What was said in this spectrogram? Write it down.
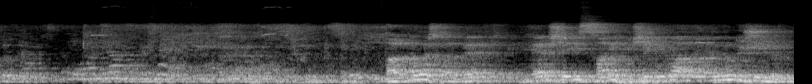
söz. Arkadaşlar ben her şeyi sarih bir şekilde anlattığımı düşünüyorum.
